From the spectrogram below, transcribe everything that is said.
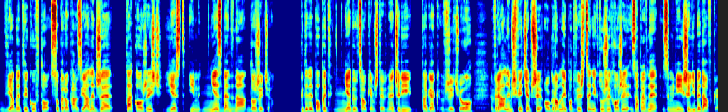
diabetyków to super okazja, lecz że ta korzyść jest im niezbędna do życia. Gdyby popyt nie był całkiem sztywny, czyli tak jak w życiu, w realnym świecie przy ogromnej podwyżce niektórzy chorzy zapewne zmniejszyliby dawkę.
